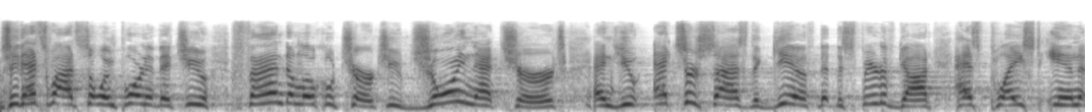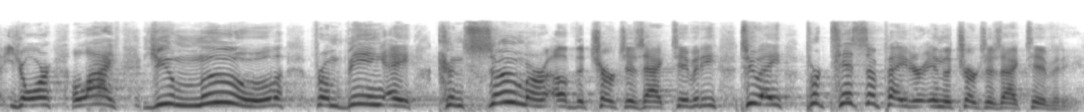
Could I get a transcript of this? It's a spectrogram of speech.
See, that's why it's so important that you find a local church, you join that church, and you exercise the gift that the Spirit of God has placed in your life. You move from being a consumer of the church's activity to a participator in the church's activity.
